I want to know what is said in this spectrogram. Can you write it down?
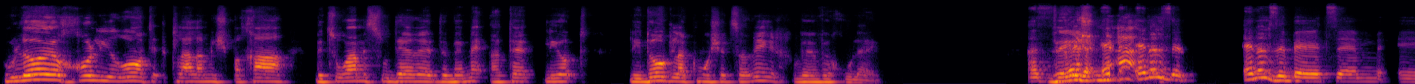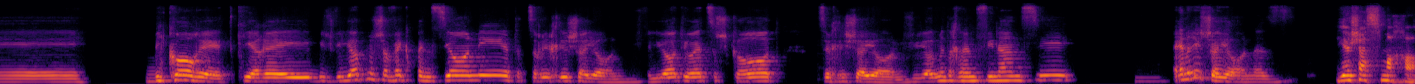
הוא לא יכול לראות את כלל המשפחה בצורה מסודרת ובאמת לתת, להיות, לדאוג לה כמו שצריך ו- וכולי. אז רגע, אין, אין, על זה, אין על זה בעצם אה, ביקורת, כי הרי בשביל להיות משווק פנסיוני אתה צריך רישיון, בשביל להיות יועץ השקעות צריך רישיון, בשביל להיות מתכנן פיננסי אין רישיון, אז... יש הסמכה,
